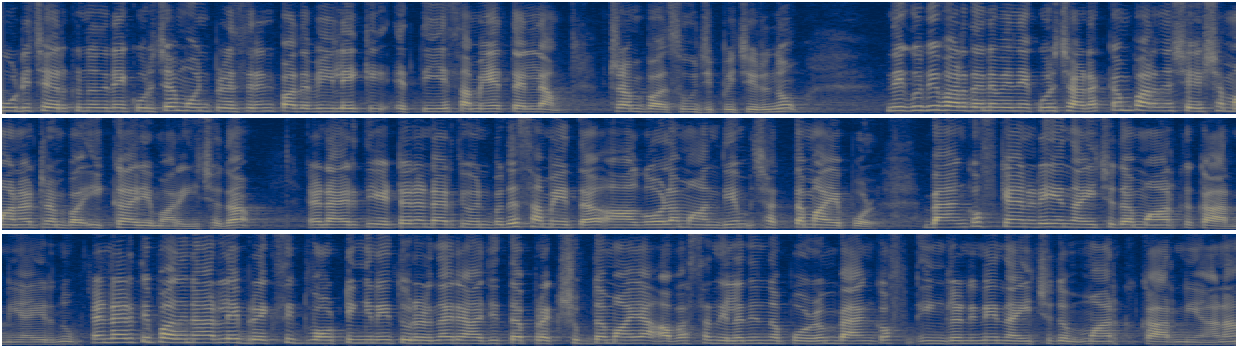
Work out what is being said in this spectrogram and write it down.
കൂടിച്ചേർക്കുന്നതിനെ കുറിച്ച് മുൻ പ്രസിഡന്റ് പദവിയിലേക്ക് എത്തിയ സമയത്തെല്ലാം ട്രംപ് സൂചിപ്പിച്ചിരുന്നു. നികുതി വർധനവിനെ കുറിച്ച് അടക്കം പറഞ്ഞ ശേഷമാണ് ട്രംപ് ഇക്കാര്യം അറിയിച്ചത്. രണ്ടായിരത്തി എട്ട് രണ്ടായിരത്തി ഒൻപത് സമയത്ത് ആഗോള മാന്ദ്യം ശക്തമായപ്പോൾ ബാങ്ക് ഓഫ് കാനഡയെ നയിച്ചത് മാർക്ക് കാർണിയായിരുന്നു. രണ്ടായിരത്തി പതിനാറിലെ ബ്രെക്സിറ്റ് വോട്ടിംഗിനെ തുടർന്ന് രാജ്യത്ത് പ്രക്ഷുബ്ധമായ അവസ്ഥ നിലനിന്നപ്പോഴും ബാങ്ക് ഓഫ് ഇംഗ്ലണ്ടിനെ നയിച്ചതും മാർക്ക് കാർണിയാണ്.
